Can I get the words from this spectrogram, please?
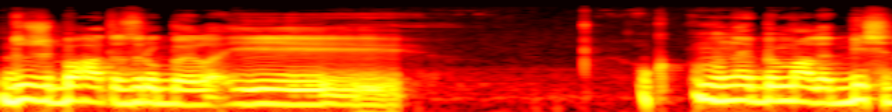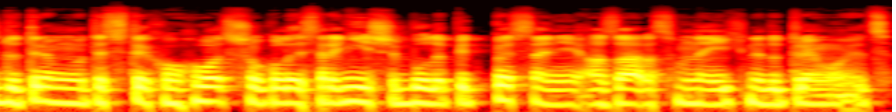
дуже багато зробила. І вони би мали більше дотримуватися тих угод, що колись раніше були підписані, а зараз вони їх не дотримуються.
